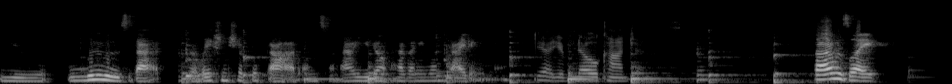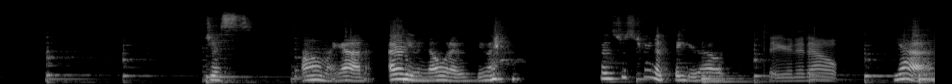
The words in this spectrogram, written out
you lose that relationship with God. And so now you don't have anyone guiding you. Yeah, you have no conscience. I was like, just, oh my God, I don't even know what I was doing. I was just trying to figure out, Figuring it out. yeah.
